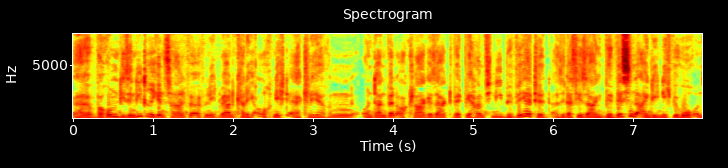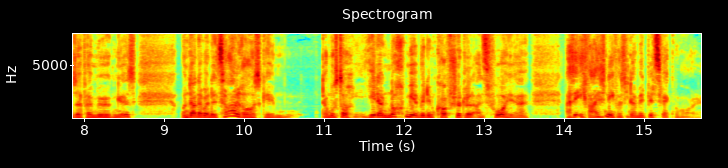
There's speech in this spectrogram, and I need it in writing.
Äh, warum diese niedrigen Zahlen veröffentlicht werden, kann ich auch nicht erklären. Und dann, wenn auch klar gesagt wird, wir haben es nie bewertet, also dass sie sagen, wir wissen eigentlich nicht, wie hoch unser Vermögen ist, und dann aber eine Zahl rausgeben, da muss doch jeder noch mehr mit dem Kopf schütteln als vorher. Also ich weiß nicht, was sie damit bezwecken wollen.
